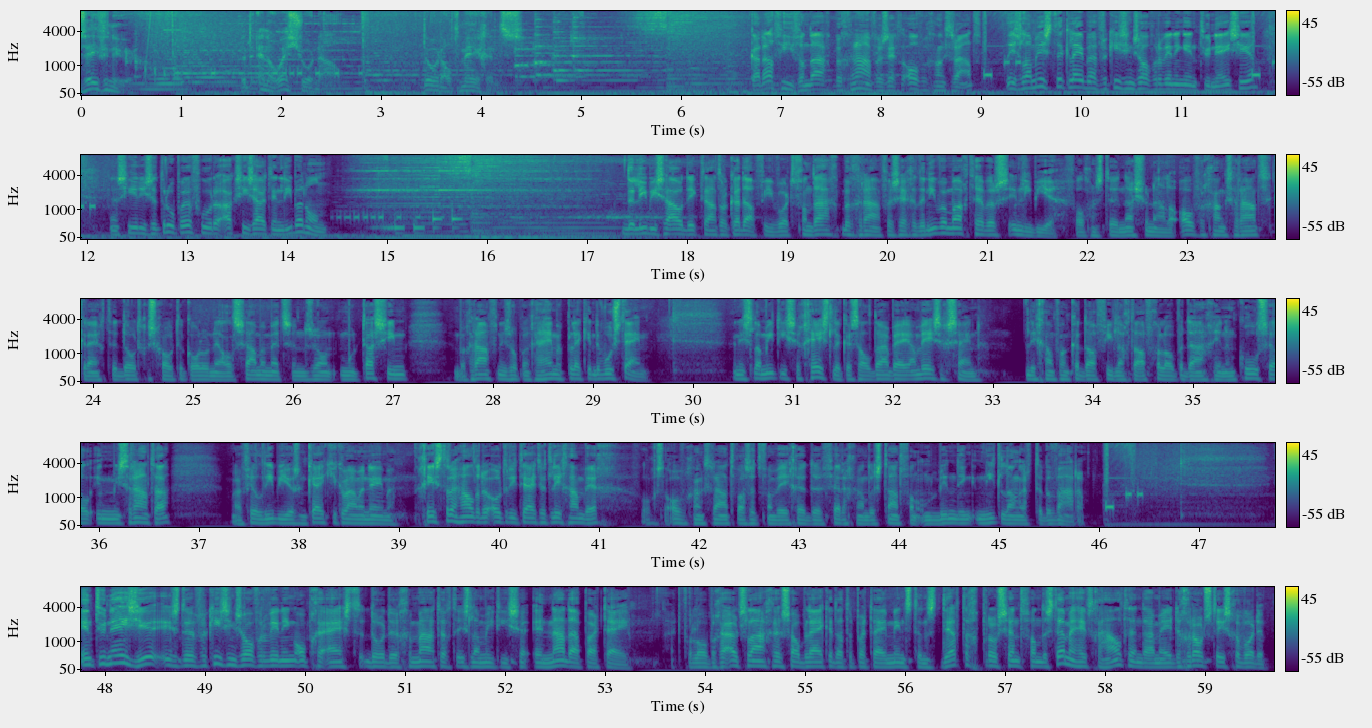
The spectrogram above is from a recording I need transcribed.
7 uur. Het NOS-journaal. Dorald Megens. Gaddafi vandaag begraven, zegt overgangsraad. De islamisten claimen verkiezingsoverwinning in Tunesië. En Syrische troepen voeren acties uit in Libanon. De Libische oud-dictator Gaddafi wordt vandaag begraven, zeggen de nieuwe machthebbers in Libië. Volgens de Nationale Overgangsraad krijgt de doodgeschoten kolonel samen met zijn zoon Mutassim een begrafenis op een geheime plek in de woestijn. Een islamitische geestelijke zal daarbij aanwezig zijn. Het lichaam van Gaddafi lag de afgelopen dagen in een koelcel in Misrata, waar veel Libiërs een kijkje kwamen nemen. Gisteren haalde de autoriteit het lichaam weg. Volgens de overgangsraad was het vanwege de verregaande staat van ontbinding niet langer te bewaren. In Tunesië is de verkiezingsoverwinning opgeëist door de gematigd islamitische Ennahda-partij. Uit voorlopige uitslagen zou blijken dat de partij minstens 30% van de stemmen heeft gehaald en daarmee de grootste is geworden.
